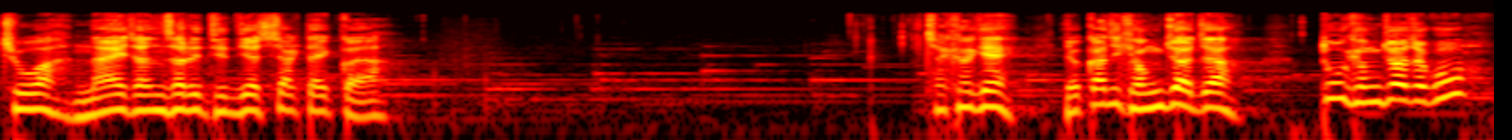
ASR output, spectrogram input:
좋아, 나의 전설이 드디어 시작될 거야. 착하게 여기까지 경주하자. 또 경주하자고?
